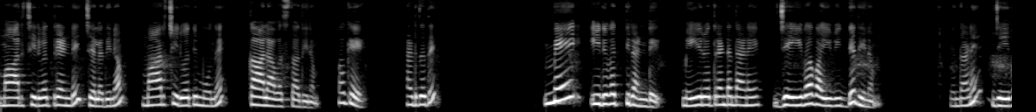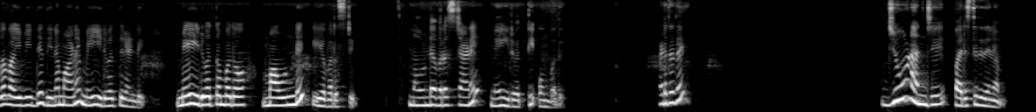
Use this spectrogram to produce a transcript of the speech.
മാർച്ച് ഇരുപത്തിരണ്ട് ജലദിനം മാർച്ച് ഇരുപത്തി മൂന്ന് കാലാവസ്ഥാ ദിനം. ഓക്കെ. അടുത്തത്. മെയ് ഇരുപത്തിരണ്ട്. മെയ് ഇരുപത്തിരണ്ട് എന്താണ്? ജൈവ വൈവിധ്യ ദിനം. എന്താണ്? ജൈവ വൈവിധ്യ ദിനമാണ് മെയ് ഇരുപത്തിരണ്ട്. മെയ് ഇരുപത്തൊമ്പതോ? Mount Everest. മൗണ്ട് എവറസ്റ്റ് ആണ് മെയ് ഇരുപത്തി ഒമ്പത് അടുത്തത്. ജൂൺ അഞ്ച് പരിസ്ഥിതി ദിനം.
